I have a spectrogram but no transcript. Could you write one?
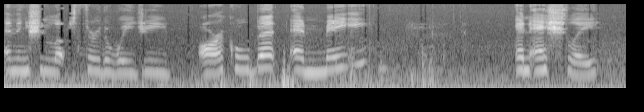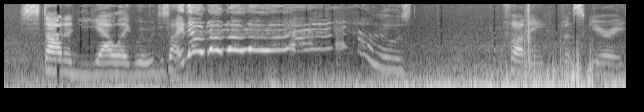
and then she looked through the Ouija oracle bit, and me and Ashley started yelling. We were just like, no, no, no, no, no! It was funny but scary.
